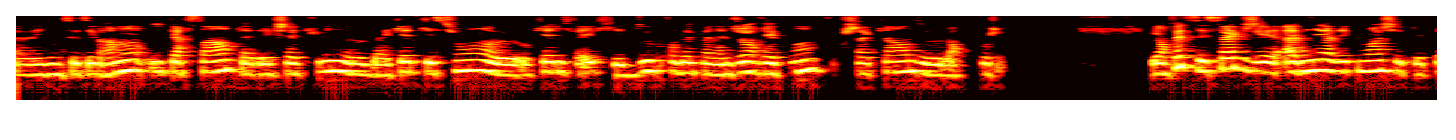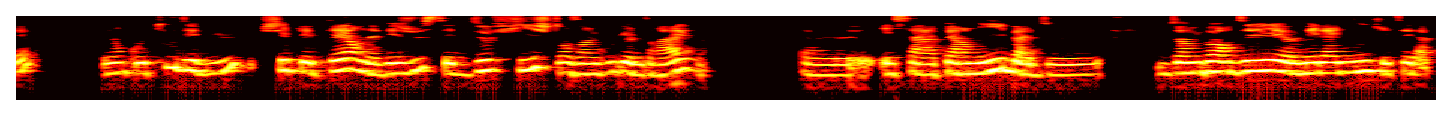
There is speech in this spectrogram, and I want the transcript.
Euh, et donc c'était vraiment hyper simple avec chacune euh, bah, quatre questions euh, auxquelles il fallait que les deux product managers répondent pour chacun de leurs projets. Et en fait c'est ça que j'ai amené avec moi chez PlayPlay. Et donc au tout début, chez PlayPlay, on avait juste ces deux fiches dans un Google Drive. Euh, et ça a permis bah, de d'onboarder Mélanie, qui était la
